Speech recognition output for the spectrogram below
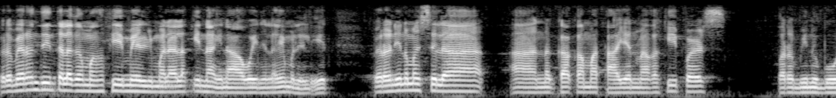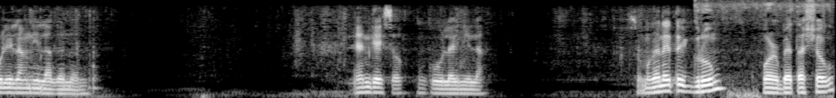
Pero meron din talagang mga female yung malalaki na inaaway nila yung maliliit. Pero hindi naman sila uh, nagkakamatayan mga keepers. Parang binubuli lang nila ganun. Ayan guys, oh, ang kulay nila. So maganda ito yung groom for beta show.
